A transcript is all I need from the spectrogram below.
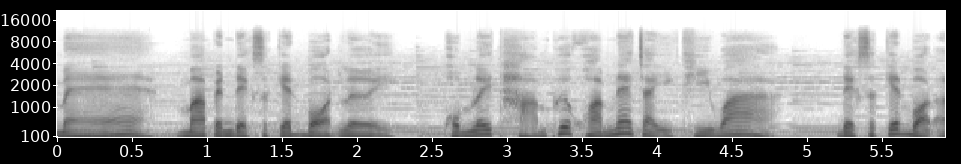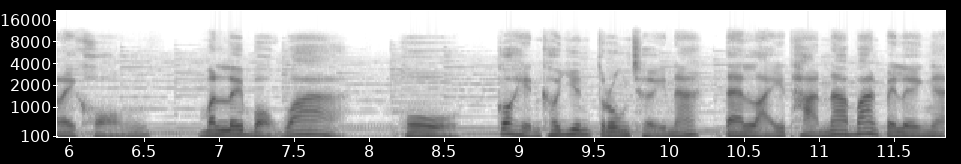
แหมมาเป็นเด็กสเก็ตบอร์ดเลย ผมเลยถามเพื่อความแน่ใจอีกทีว่า เด็กสเก็ตบอร์ดอะไรของ มันเลยบอกว่า โห ก็เห็นเขายืนตรงเฉยนะ แต่ไหลผ่านหน้าบ้านไปเลยไง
